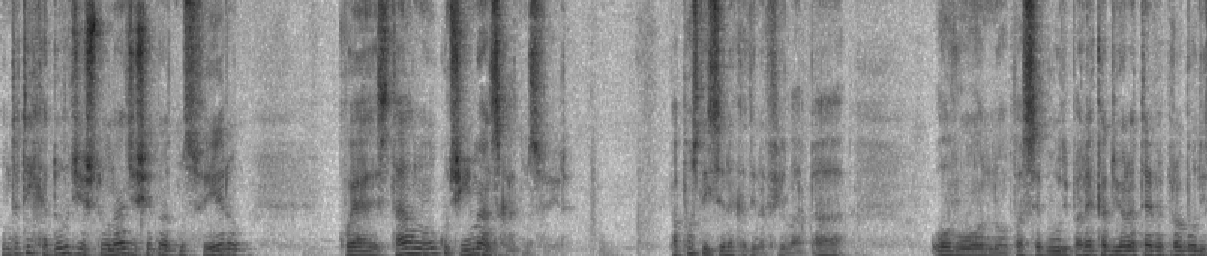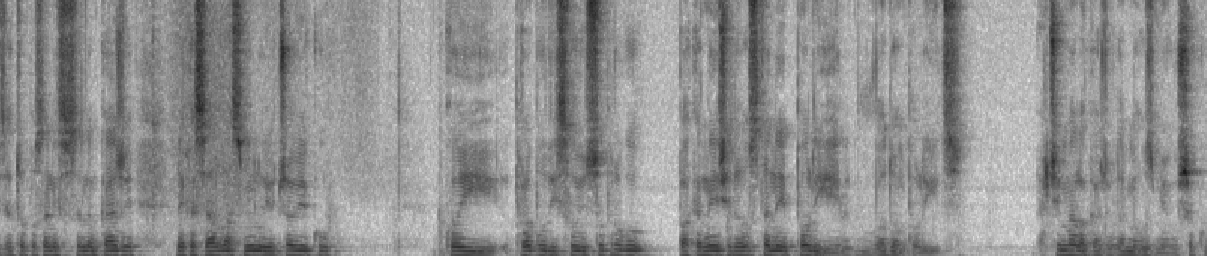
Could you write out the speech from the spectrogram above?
onda ti kad dođeš tu nađeš jednu atmosferu koja je stalno u kući imanska atmosfera. Pa posti se nekad i na fila, pa ovo ono, pa se budi, pa nekad i ona tebe probudi. Zato poslanik sa sredem kaže, neka se Allah smiluje čovjeku koji probudi svoju suprugu, pa kad neće da ostane, polije vodom po licu. Znači malo, kaže, lema uzme ušaku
